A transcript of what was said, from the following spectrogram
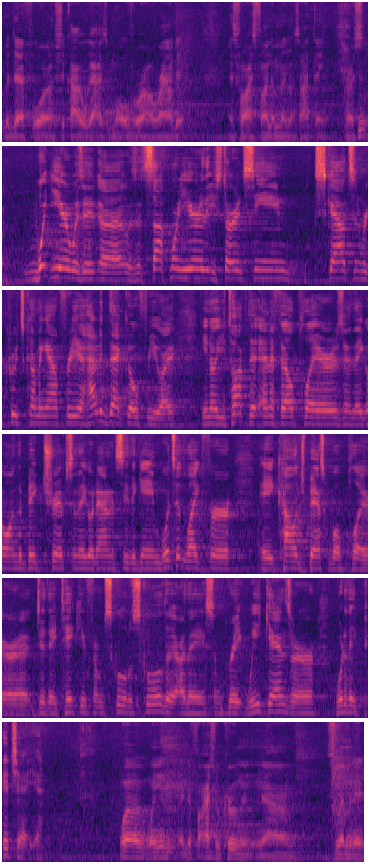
But therefore, Chicago guys are more overall rounded as far as fundamentals. I think personally. What year was it? Uh, was it sophomore year that you started seeing scouts and recruits coming out for you? How did that go for you? I, you know, you talk to NFL players and they go on the big trips and they go down and see the game. What's it like for a college basketball player? Uh, Do they take you from school to school? Are they some great weekends, or what do they pitch at you? Well, when you, as far as recruiting, um, it's limited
